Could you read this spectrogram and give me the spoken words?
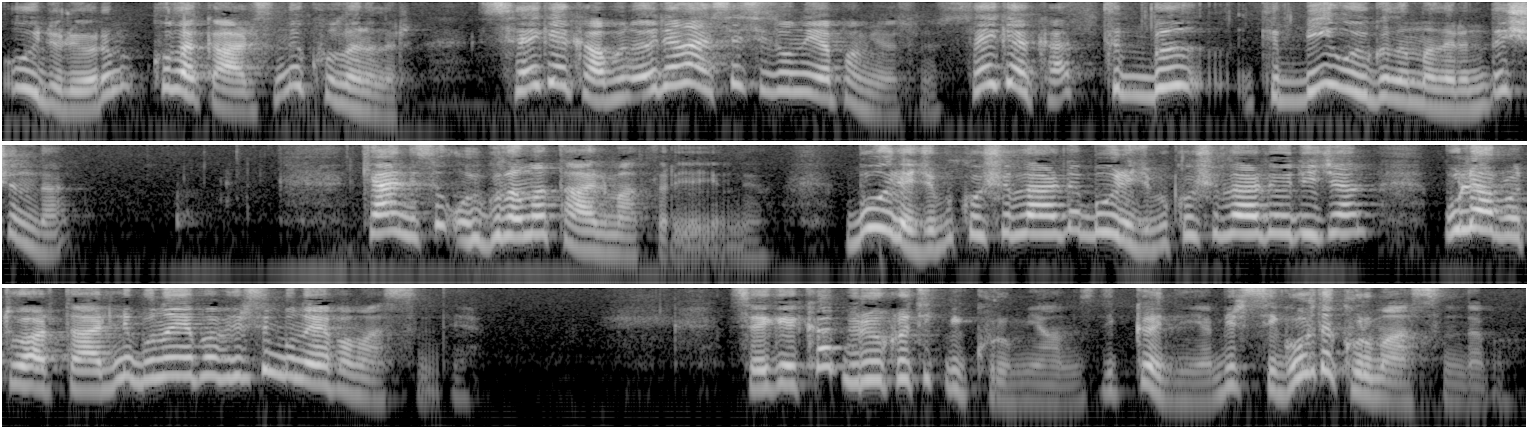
uyduruyorum kulak ağrısında kullanılır. SGK bunu ödemezse siz onu yapamıyorsunuz. SGK tıbbı, tıbbi uygulamaların dışında kendisi uygulama talimatları yayınlıyor. Bu ilacı bu koşullarda, bu ilacı bu koşullarda ödeyeceğim. Bu laboratuvar tahlilini buna yapabilirsin, buna yapamazsın diye. SGK bürokratik bir kurum yalnız. Dikkat edin ya. Bir sigorta kurumu aslında bu.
